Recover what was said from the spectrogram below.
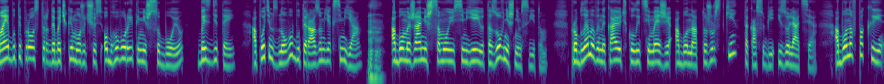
Має бути простор, де батьки можуть щось обговорити між собою, без дітей, а потім знову бути разом як сім'я. Ага. Або межа між самою сім'єю та зовнішнім світом. Проблеми виникають, коли ці межі або надто жорсткі, така собі ізоляція, або навпаки,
